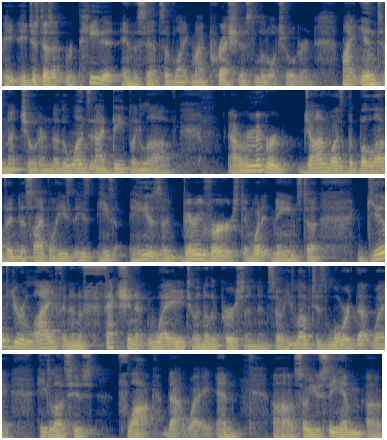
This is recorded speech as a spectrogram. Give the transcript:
he, he just doesn't repeat it in the sense of like my precious little children, my intimate children, the ones that I deeply love. Uh, remember, John was the beloved disciple. He's, he's, he's, he is very versed in what it means to give your life in an affectionate way to another person. And so he loved his Lord that way. He loves his flock that way. And uh, so you see him uh,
